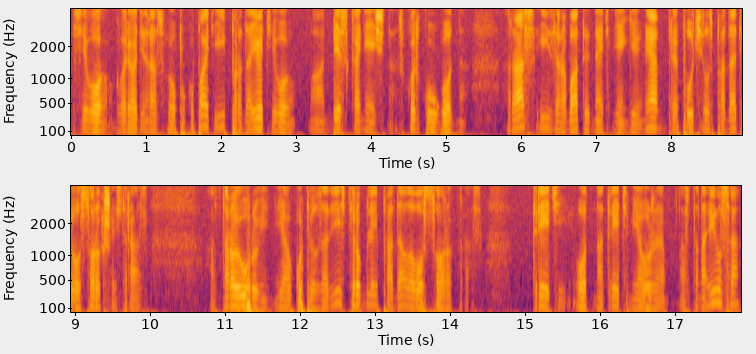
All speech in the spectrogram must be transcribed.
Всего, говорю, один раз вы его покупаете и продаете его бесконечно, сколько угодно. Раз и зарабатывать на эти деньги. У меня, например, получилось продать его 46 раз. А второй уровень я купил за 200 рублей, продал его 40 раз третий, вот на третьем я уже остановился,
